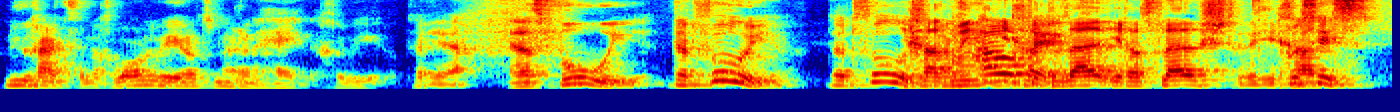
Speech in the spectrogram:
nu ga ik van de gewone wereld naar een heilige wereld. Hè? Ja. En dat voel je. Dat voel je, dat voel je. Je gaat, min- je gaat, je gaat fluisteren. Je Precies.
